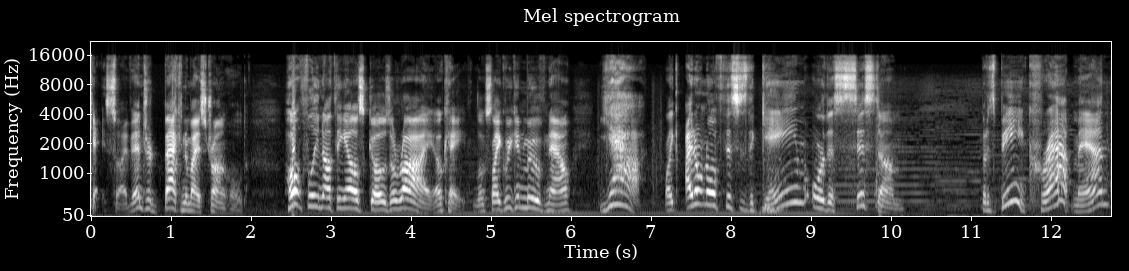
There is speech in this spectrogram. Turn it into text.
Okay, so I've entered back into my stronghold. Hopefully nothing else goes awry. Okay, looks like we can move now. Yeah, like, I don't know if this is the game or the system, but it's being crap, man.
